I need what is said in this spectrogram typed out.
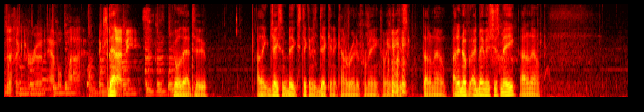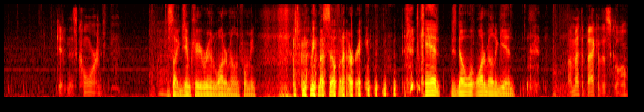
Nothing could ruin apple pie except That- diabetes. Go with that too. I think Jason Biggs sticking his dick in it kind of ruined it for me. I mean, it just I don't know. I didn't know if maybe it's just me. I don't know. Getting this corn. Just like Jim Carrey ruined watermelon for me. me, myself, and Irene. Can't. Just don't want watermelon again. I'm at the back of the school.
